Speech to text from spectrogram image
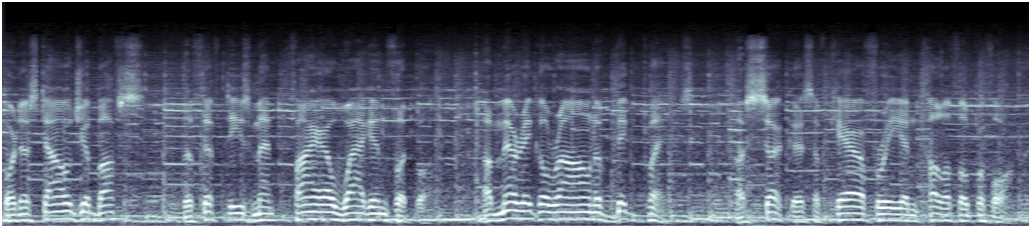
For nostalgia buffs, the 50s meant fire wagon football, a merry-go-round of big plays, a circus of carefree and colorful performers.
